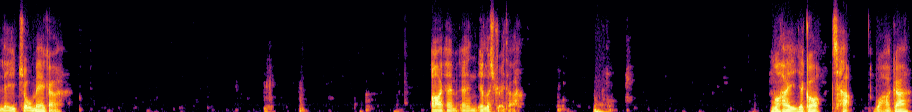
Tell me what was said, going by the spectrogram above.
你做咩㗎 ？I am an illustrator. 我係一個插畫家。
